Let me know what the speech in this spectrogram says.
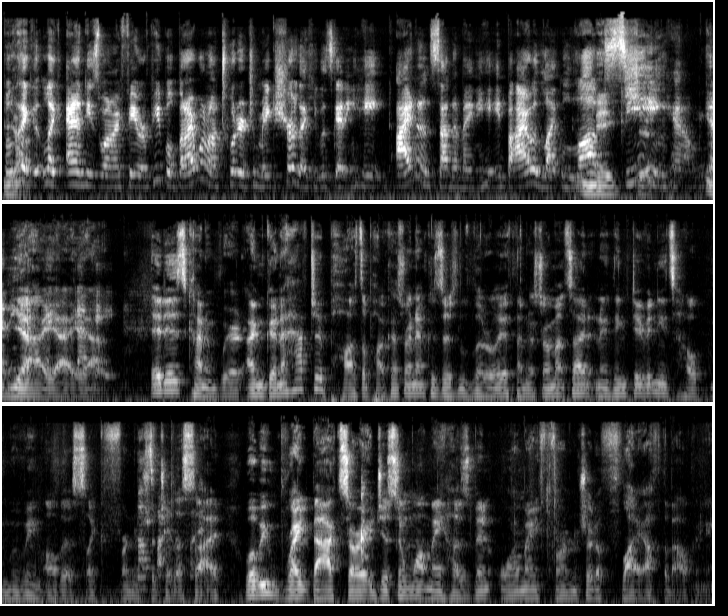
But Yeah. like like Andy's one of my favorite people. But I went on Twitter to make sure that he was getting hate. I didn't send him any hate, but I would like love Make seeing sure. him getting Yeah, hate, yeah, yeah. hate. It is kind of weird. I'm gonna have to pause the podcast right now because there's literally a thunderstorm outside, and I think David needs help moving all this like furniture to the side. We'll be right back. Sorry, I just don't want my husband or my furniture to fly off the balcony.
